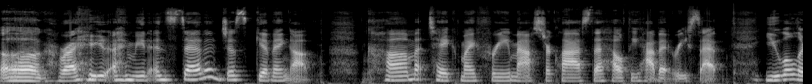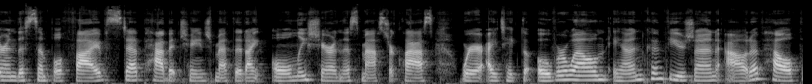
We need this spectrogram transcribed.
Ugh, right? I mean, instead of just giving up, come take my free masterclass, The Healthy Habit Reset. You will learn the simple five step habit change method I only share in this masterclass, where I take the overwhelm and confusion out of health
